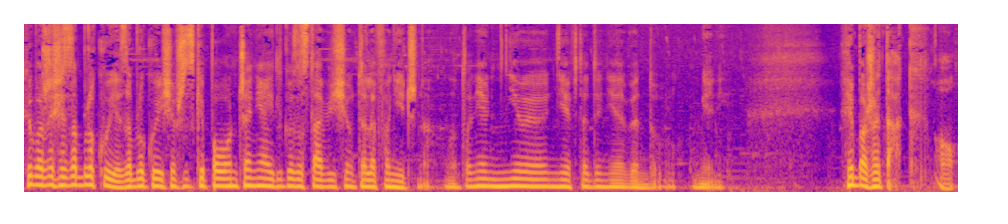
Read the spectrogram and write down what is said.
Chyba, że się zablokuje, zablokuje się wszystkie połączenia i tylko zostawi się telefoniczna. No to nie, nie, nie wtedy nie będą mieli. Chyba, że tak. O,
